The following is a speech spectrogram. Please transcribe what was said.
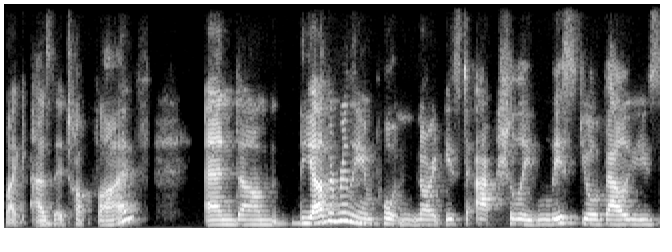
like as their top five. And um, the other really important note is to actually list your values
